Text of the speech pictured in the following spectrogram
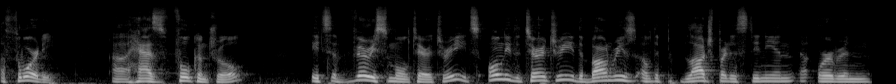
Authority uh, has full control. It's a very small territory. It's only the territory, the boundaries of the large Palestinian uh, urban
